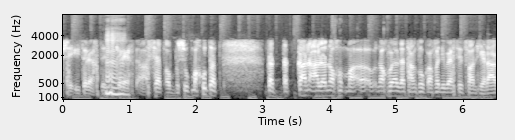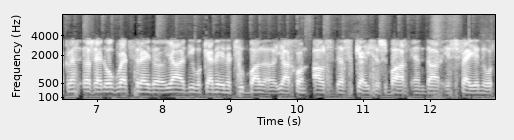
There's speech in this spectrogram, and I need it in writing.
FC Utrecht. En die Mhm. krijgt AZ op bezoek. Maar goed, dat, dat, dat kan alle nog, maar, eh, nog wel. Dat hangt ook af van die wedstrijd van Heracles. Er zijn ook wedstrijden ja, die we kennen in het voetbaljargon als des keizers baard. En daar is Feyenoord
